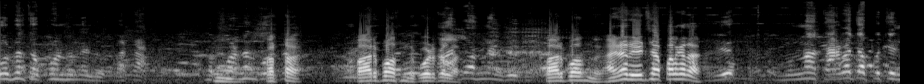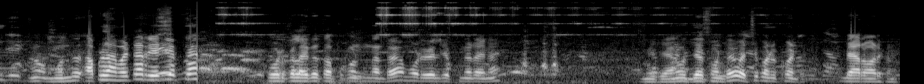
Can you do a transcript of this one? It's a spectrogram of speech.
కోడిపిల్ల తక్కువ ఉంటుందండి. పట్ట తక్కువ ఉంటుంది కట్ట. పారిపోతుంది కోడిపిల్ల పారిపోతుంది. అయినా రేట్ చెప్పాలి కదా? ఉన్న తర్వాత ముందు అప్పుడు దాన్ని బట్టి రేట్ చెప్తే కోడిపిల్ల అయితే తప్పుకుంటుందంట. మూడు వేలు చెప్తున్నాడు ఆయన. మీకు ఏమైనా ఉద్దేశం ఉంటే వచ్చి కొనుక్కోండి. బేరం ఆడుకోండి.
